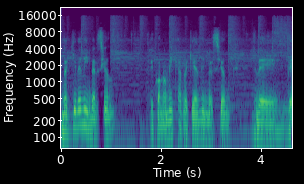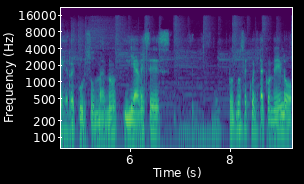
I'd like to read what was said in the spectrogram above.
requiere de inversión económica, requiere de inversión de, recurso humano y a veces pues no se cuenta con él o,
